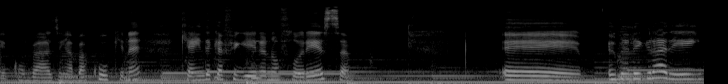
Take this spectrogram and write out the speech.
é, com base em Abacuque, né? Que ainda que a figueira não floresça, é, eu me alegrarei.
